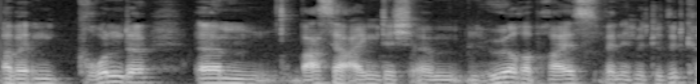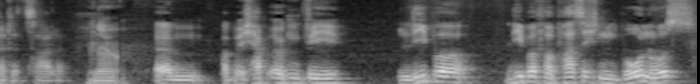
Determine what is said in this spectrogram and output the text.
Aber im Grunde ähm, war es ja eigentlich ähm, ein höherer Preis, wenn ich mit Kreditkarte zahle. Ja. Ähm, aber ich habe irgendwie lieber, lieber verpasse ich einen Bonus,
